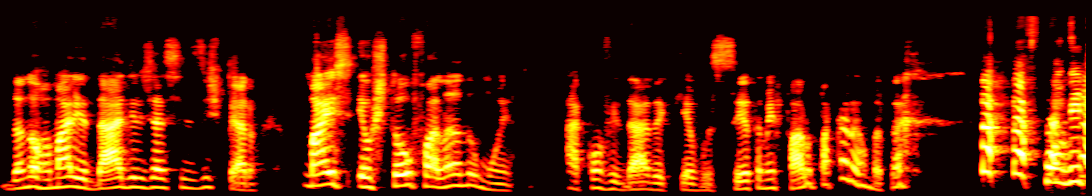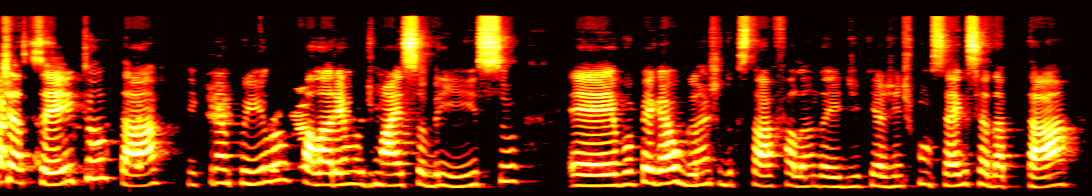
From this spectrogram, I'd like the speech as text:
da normalidade, eles já se desesperam. Mas eu estou falando muito. A convidada aqui é você, eu também falo pra caramba, tá? Convite aceito, tá? Fique tranquilo, falaremos mais sobre isso. É, eu vou pegar o gancho do que você estava falando aí, de que a gente consegue se adaptar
